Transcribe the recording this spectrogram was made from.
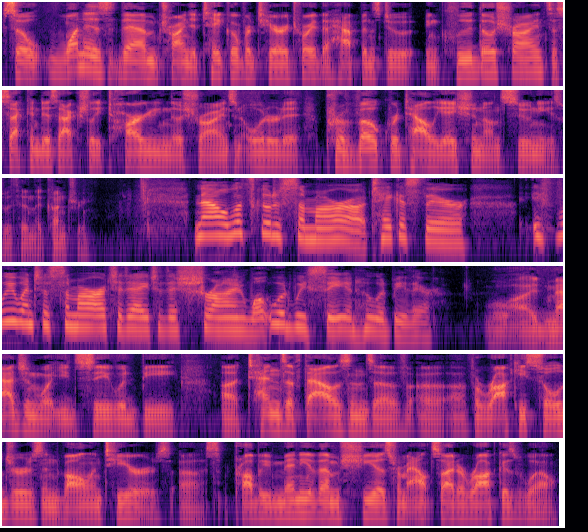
So one is them trying to take over territory that happens to include those shrines. The second is actually targeting those shrines in order to provoke retaliation on Sunnis within the country. Now let's go to Samarra. Take us there. If we went to Samarra today to this shrine, what would we see and who would be there? Well, I imagine what you'd see would be uh, tens of thousands of, uh, of Iraqi soldiers and volunteers, uh, probably many of them Shias from outside Iraq as well,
